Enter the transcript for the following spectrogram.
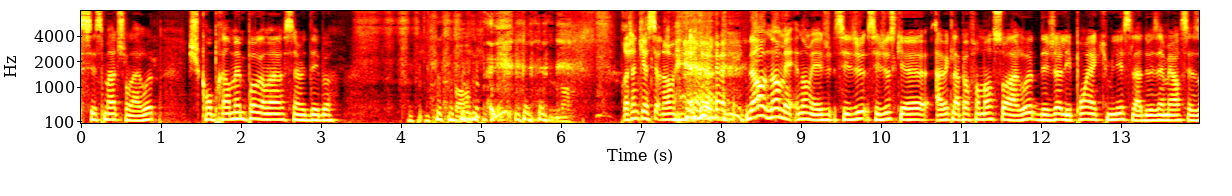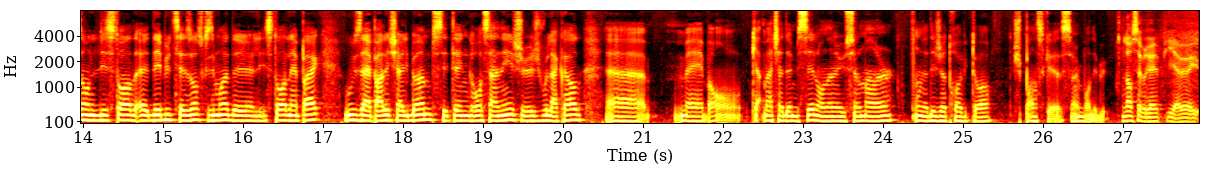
6 matchs sur la route. Je comprends même pas comment c'est un débat. Bon. Prochaine question. Non, mais... non, non, mais non, mais ju- c'est juste, c'est juste que avec la performance sur la route, déjà les points accumulés, c'est la deuxième meilleure saison de l'histoire, euh, début de saison, excusez-moi, de l'histoire de l'Impact. Où vous avez parlé Chalibum, c'était une grosse année, je, je vous l'accorde. Euh, mais bon, quatre matchs à domicile, on en a eu seulement un. On a déjà trois victoires. Je pense que c'est un bon début. Non, c'est vrai. Puis euh,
